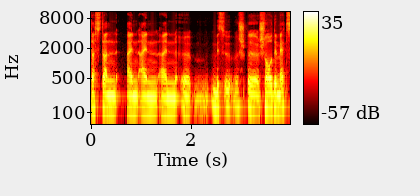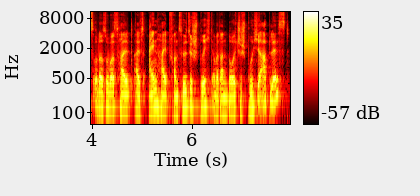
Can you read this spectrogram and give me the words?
dass dann ein, ein, ein äh, Miss, äh, Jean de Metz oder sowas halt als Einheit Französisch spricht, aber dann deutsche Sprüche ablässt.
